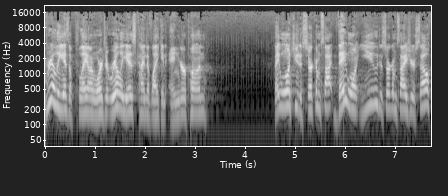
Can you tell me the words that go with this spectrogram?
really is a play on words. It really is kind of like an anger pun. They want you to circumcise, they want you to circumcise yourself.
